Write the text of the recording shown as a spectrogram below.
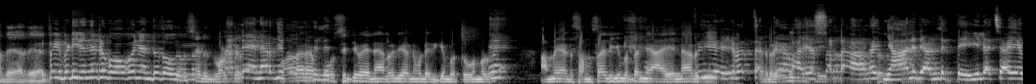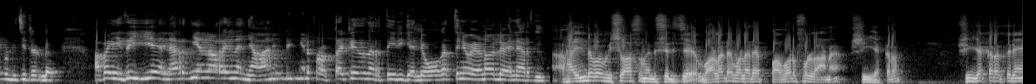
അതെ അതെ ഇപ്പൊ ഇവിടെ ഇരുന്നിട്ട് ഗോപുവിന് എന്ത് തോന്നുന്നു? നല്ല എനർജി പോസിറ്റീവ് എനർജിയാണ് ഇവിടെ ഇരിക്കുമ്പോൾ തോന്നുന്നത്. അമ്മയായിട്ട് സംസാരിക്കുമ്പോൾ തന്നെ ആ എനർജി എഴുപത്തെട്ട് വയസ്സുള്ള ആൾ ഞാൻ രണ്ട് തേയില ചായ കുടിച്ചിട്ടുള്ളൂ. അപ്പൊ ഇത് ഈ എനർജി എന്ന് പറയുന്നത് ഞാനിവിടെ ഇങ്ങനെ പ്രൊട്ടക്ട് ചെയ്ത് നിർത്തിയിരിക്കുക ലോകത്തിന് വേണമല്ലോ എനർജി ഹൈന്ദവ വിശ്വാസം അനുസരിച്ച് വളരെ വളരെ പവർഫുൾ ആണ് ശ്രീചക്രം. ശ്രീചക്രത്തിനെ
